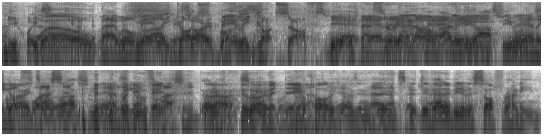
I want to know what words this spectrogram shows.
a few weeks well, ago. Mate, we'll- Manly got Sorry. Manly got soft. Yeah, that's the Manly- No, no, reality. Only the last few weeks. Manly I'm got only telling the flaccid. last few Manly weeks. got We flaccid. I know, We sorry, went boys, I down. apologise in Yeah, no, advance, that's but they've okay. had a bit of a soft run in,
